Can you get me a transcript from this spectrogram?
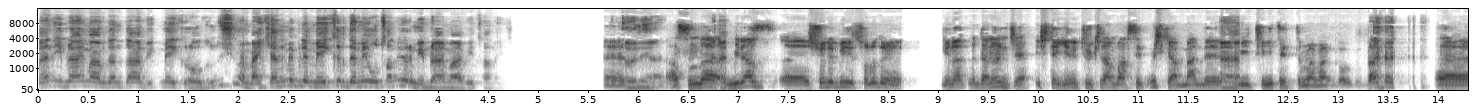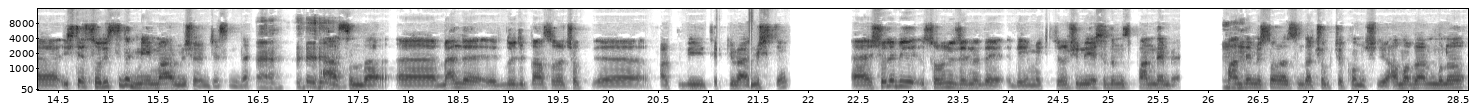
Ben İbrahim abiden daha büyük maker olduğunu düşünmüyorum. Ben kendime bile maker demeye utanıyorum İbrahim abiyi tanıyınca. Evet. Öyle yani. Aslında evet. biraz e, şöyle bir soru da yönetmeden önce işte yeni Türkiye'den bahsetmişken ben de bir teyit ettim hemen Google'dan. ee, işte solisti de mimarmış öncesinde. Aslında e, ben de duyduktan sonra çok e, farklı bir tepki vermiştim. E, şöyle bir sorun üzerine de değinmek istiyorum. Şimdi yaşadığımız pandemi. Pandemi sonrasında çokça konuşuluyor ama ben bunu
